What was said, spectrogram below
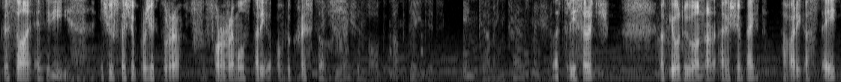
crystalline entities. Issue special project to re- for remote study of the crystals. Situation log updated. Incoming transmission. Let's research. Okay, what do you want? Non-aggression pact? Havariga state?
